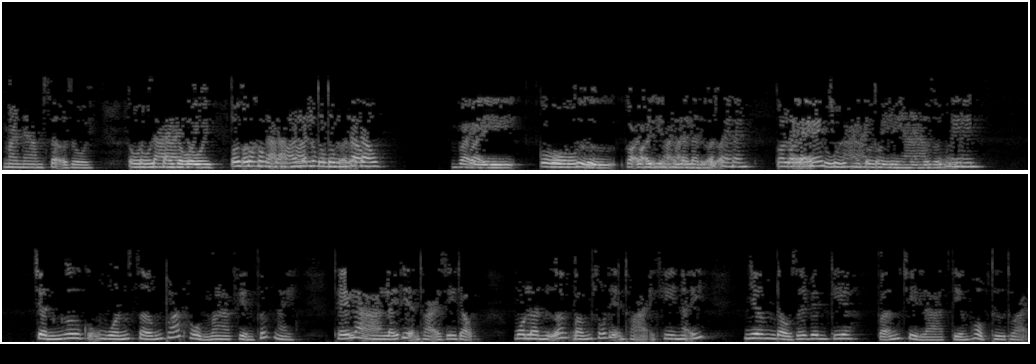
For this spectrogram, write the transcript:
Mai Nam sợ rồi. Tôi, tôi sai rồi, tôi, tôi không, không dám nói lung tung nữa đâu. Vậy, cô thử gọi điện thoại lần nữa xem. Có lẽ chú hai tôi về nhà rồi cũng nên. Trần Ngư cũng muốn sớm thoát hồn ma phiền phức này. Thế là lấy điện thoại di động, một lần nữa bấm số điện thoại khi nãy, nhưng đầu dây bên kia vẫn chỉ là tiếng hộp thư thoại.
